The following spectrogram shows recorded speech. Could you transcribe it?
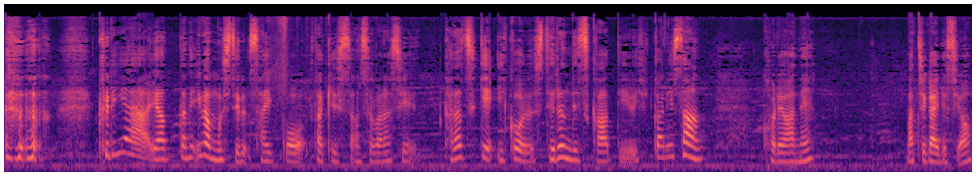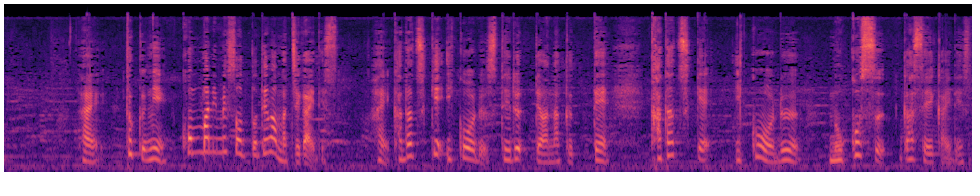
クリアやったね。今もしてる。最高。たけしさん素晴らしい。片付けイコール捨てるんですか？っていうひかりさん。これはね間違いですよ。はい。特にこんまりメソッドでは間違いです。はい。片付けイコール捨てるではなくって片付けイコール残すが正解です。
